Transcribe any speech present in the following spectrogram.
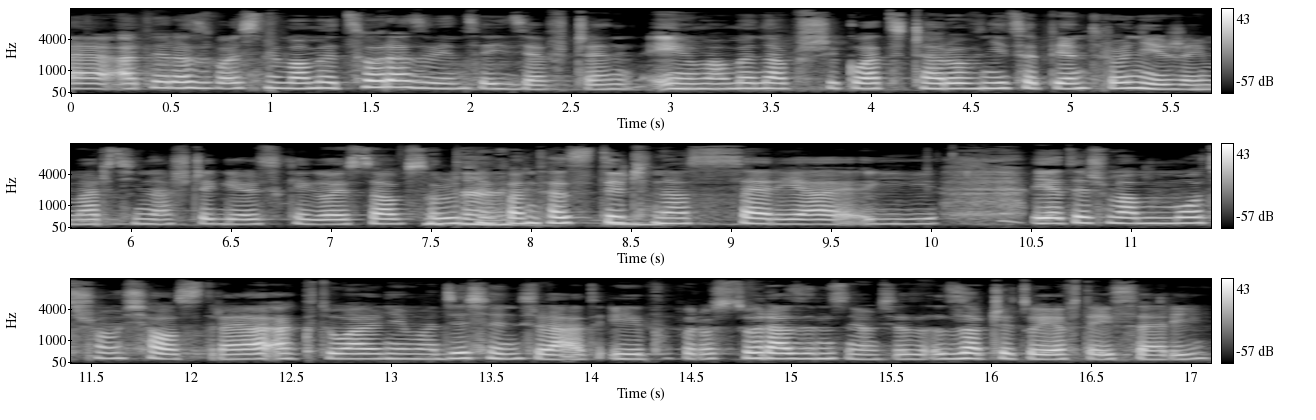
E, a teraz właśnie mamy coraz więcej dziewczyn i mamy na przykład Czarownicę Piętro Niżej Marcina Szczygielskiego. Jest to absolutnie no tak. fantastyczna seria i ja też mam młodszą siostrę, aktualnie ma 10 lat i po prostu razem z nią się zaczytuję w tej serii.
